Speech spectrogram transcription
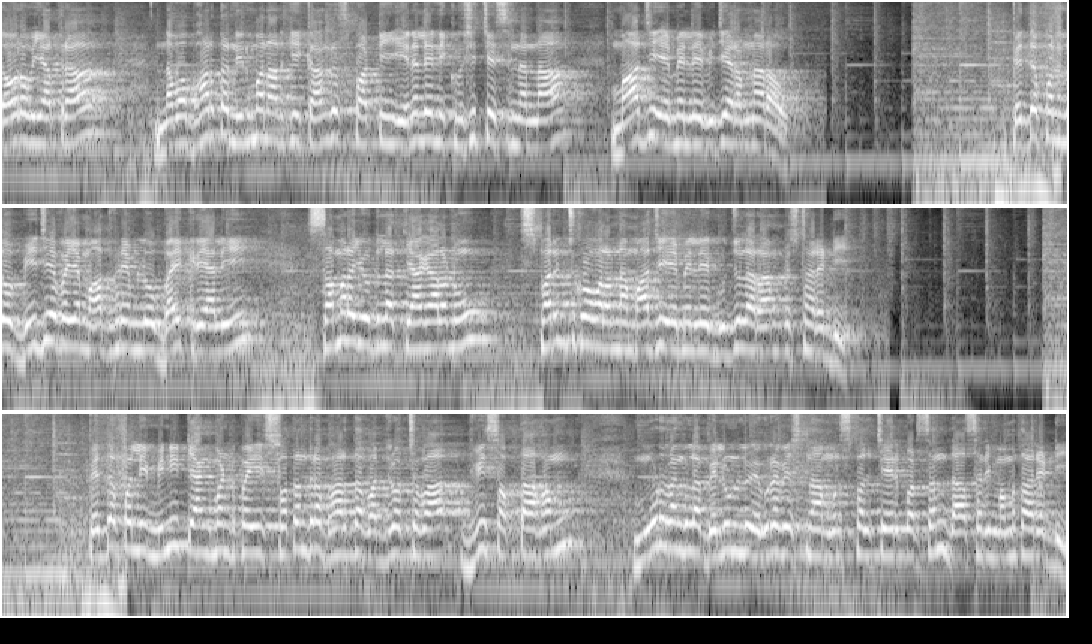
గౌరవ యాత్ర నవభారత నిర్మాణానికి కాంగ్రెస్ పార్టీ ఎనలేని కృషి చేసిందన్న మాజీ ఎమ్మెల్యే విజయ రమణారావు పెద్దపల్లిలో బీజేవైఎం ఆధ్వర్యంలో బైక్ ర్యాలీ సమరయోధుల త్యాగాలను స్మరించుకోవాలన్న మాజీ MLA Gujjula Ramakrishna Reddy. Peddapalli mini tank బండ్పై స్వతంత్ర భారత వజ్రోత్సవ ద్విసప్తాహం. మూడు రంగుల బెలూన్లు ఎగురవేసిన municipal chairperson Dasari Mamata Reddy.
